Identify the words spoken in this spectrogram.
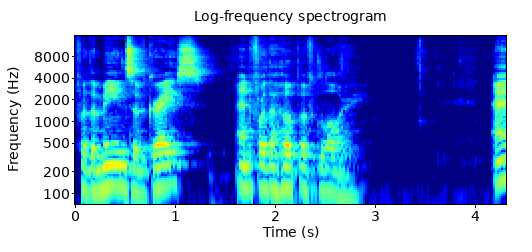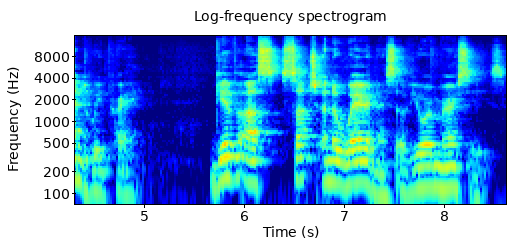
for the means of grace, and for the hope of glory. And we pray, give us such an awareness of your mercies,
